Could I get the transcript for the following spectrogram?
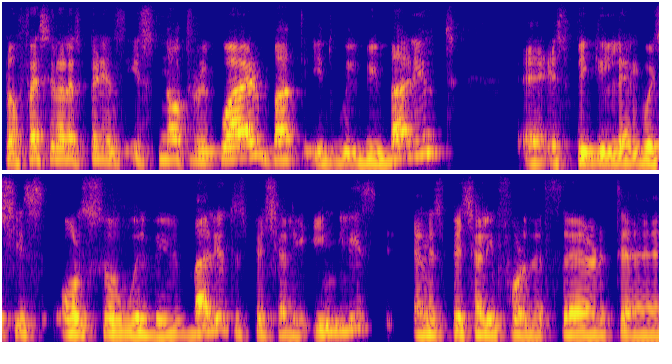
professional experience is not required, but it will be valued. Uh, speaking languages also will be valued, especially English, and especially for the third uh,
